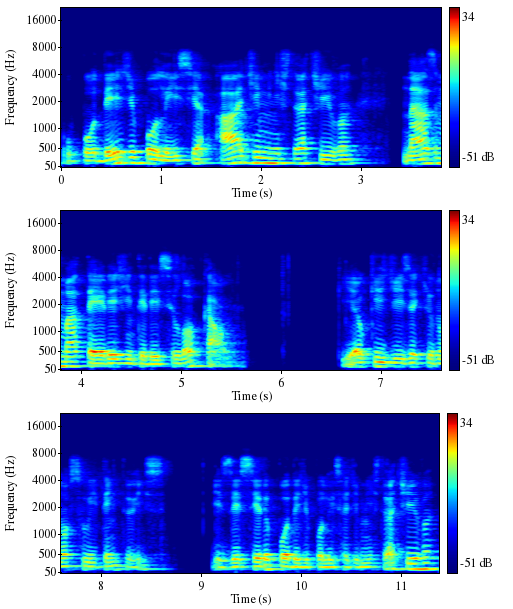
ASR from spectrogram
o poder de polícia administrativa nas matérias de interesse local que é o que diz aqui o nosso item 3. Exercer o poder de polícia administrativa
